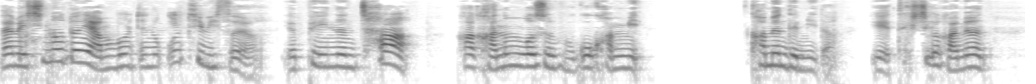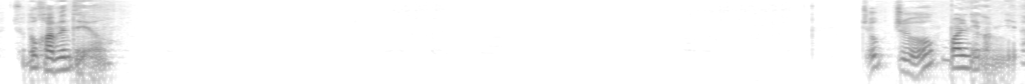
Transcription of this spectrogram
그 다음에 신호등이 안 보일 때는 꿀팁이 있어요. 옆에 있는 차가 가는 것을 보고 가미, 가면 됩니다. 예, 택시가 가면 저도 가면 돼요. 쭉쭉 빨리 갑니다.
